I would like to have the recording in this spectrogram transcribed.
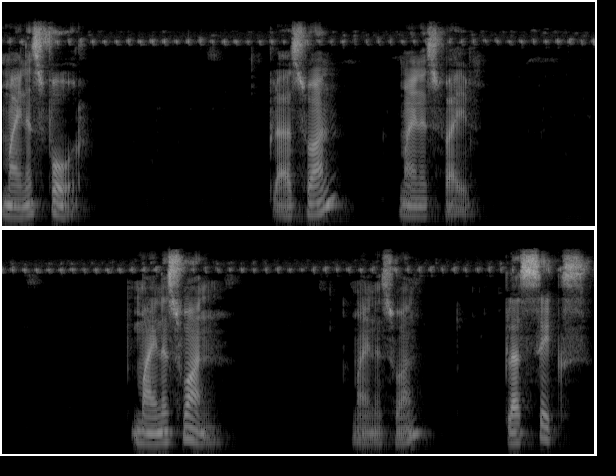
minus four plus one minus five minus 1 minus 1 plus 6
